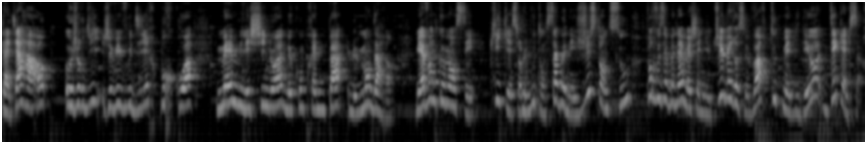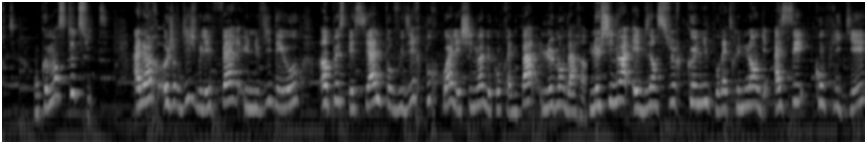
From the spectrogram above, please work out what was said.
Hao Aujourd'hui, je vais vous dire pourquoi même les Chinois ne comprennent pas le mandarin. Mais avant de commencer, cliquez sur le bouton s'abonner juste en dessous pour vous abonner à ma chaîne YouTube et recevoir toutes mes vidéos dès qu'elles sortent. On commence tout de suite. Alors aujourd'hui, je voulais faire une vidéo un peu spéciale pour vous dire pourquoi les Chinois ne comprennent pas le mandarin. Le chinois est bien sûr connu pour être une langue assez compliquée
